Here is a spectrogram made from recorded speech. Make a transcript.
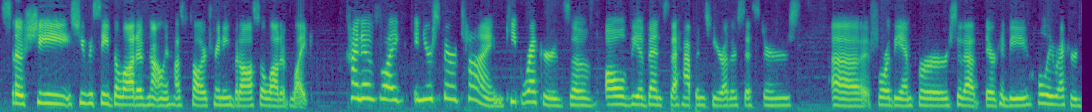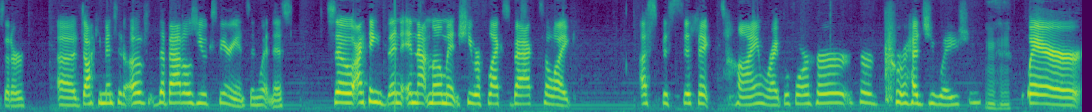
So she she received a lot of not only hospitaller training but also a lot of like kind of like in your spare time keep records of all the events that happened to your other sisters uh, for the emperor so that there can be holy records that are uh, documented of the battles you experience and witness. So I think then in that moment she reflects back to like a specific time right before her her graduation hmm where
